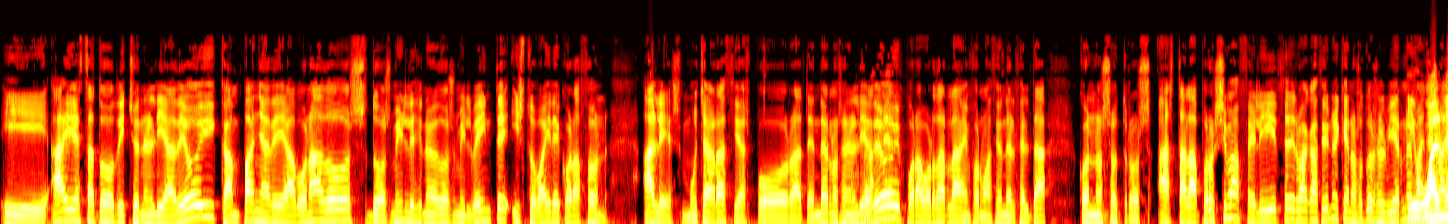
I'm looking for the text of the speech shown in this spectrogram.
Y ahí está todo dicho en el día de hoy. Campaña de abonados 2019-2020. Isto va de corazón. Alex, muchas gracias por atendernos en el día de hoy, por abordar la información del Celta con nosotros. Hasta la próxima. Felices vacaciones que nosotros el viernes mañana Igualmente.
